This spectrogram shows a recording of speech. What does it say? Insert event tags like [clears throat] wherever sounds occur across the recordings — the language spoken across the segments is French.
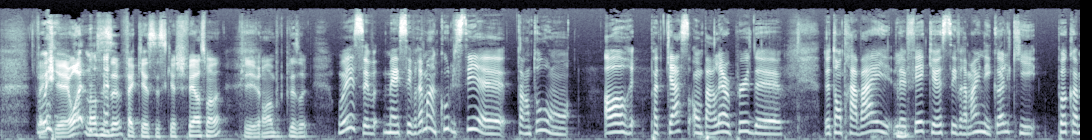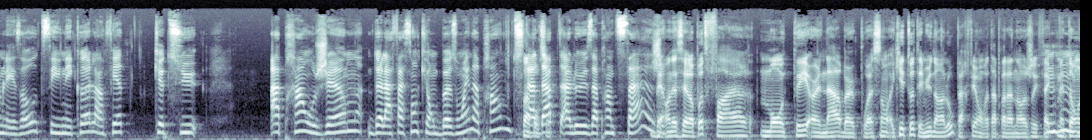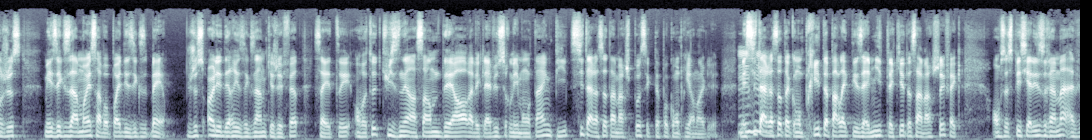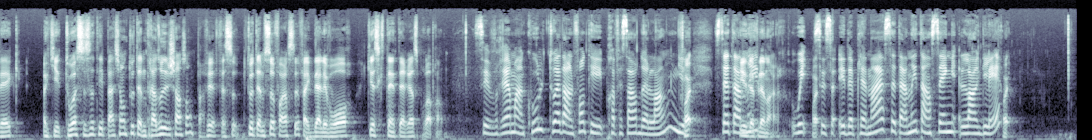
Fait Oui. que, euh, ouais, non, c'est ça. Fait que c'est ce que je fais en ce moment. J'ai vraiment beaucoup de plaisir. Oui, c'est, mais c'est vraiment cool aussi. euh, tantôt, on, hors podcast, on parlait un peu de, de ton travail, le fait que c'est vraiment une école qui est pas comme les autres. C'est une école, en fait, que tu apprends aux jeunes de la façon qu'ils ont besoin d'apprendre. Tu 100%. t'adaptes à leurs apprentissages. Ben, on n'essaiera pas de faire monter un arbre à un poisson. OK, toi, t'es mieux dans l'eau, parfait, on va t'apprendre à nager. Fait que, mettons juste, mes examens, ça va pas être des examens. Ben, juste un des derniers examens que j'ai fait, ça a été, on va tous cuisiner ensemble dehors avec la vue sur les montagnes. Puis si ta recette, elle marche pas, c'est que t'as pas compris en anglais. Mais si ta recette, t'as compris, t'as parlé avec tes amis, le kit, ça a marché. Fait que, on se spécialise vraiment avec. OK, toi, c'est ça tes passions? Toi, t'aimes traduire des chansons? Parfait, fais ça. Toi, t'aimes ça, faire ça. Fait que d'aller voir qu'est-ce qui t'intéresse pour apprendre. C'est vraiment cool. Toi, dans le fond, tu es professeur de langue. Ouais. Cette Et année, de plein air. Oui, Ouais. c'est ça. Et de plein air. Cette année, tu enseignes l'anglais. Ouais.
